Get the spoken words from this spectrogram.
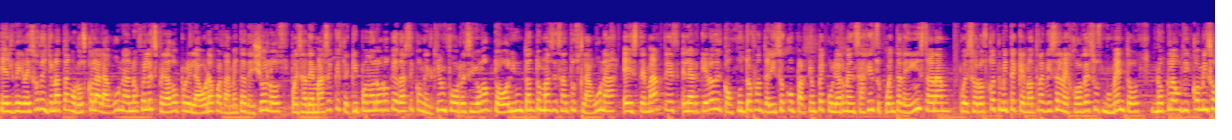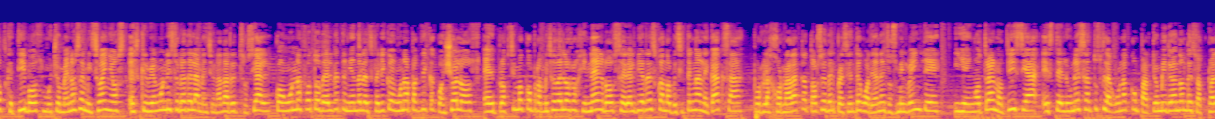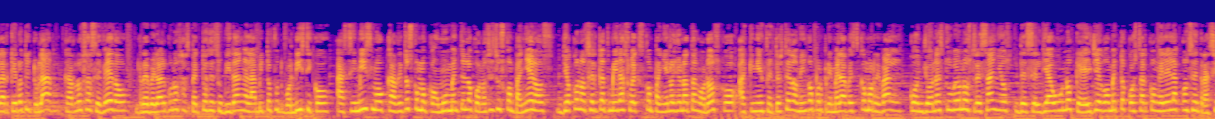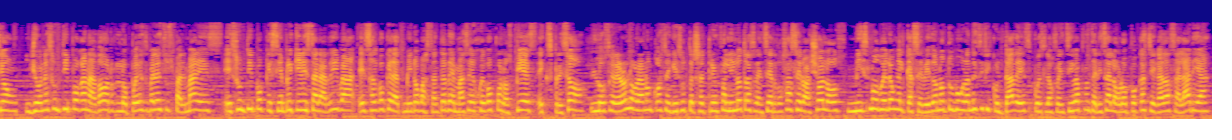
El regreso de Jonathan Orozco a la Laguna no fue el esperado por el ahora guardameta de Cholos, pues además de que su equipo no logró quedarse con el triunfo, recibió un autogol y un tanto más de Santos Laguna. Este martes, el arquero del conjunto fronterizo compartió un peculiar mensaje en su cuenta de Instagram, pues Orozco admite que no atraviesa el mejor de sus momentos, no claudico mis objetivos, mucho menos en mis sueños, escribió en una historia de la mencionada red social, con una foto de él deteniendo el esférico en una práctica con Cholos. El próximo compromiso de los rojinegros será el viernes cuando visiten a Necaxa, por la jornada 14 del presente Guardianes 2020. Y en otra noticia, este lunes Santos Laguna compartió un video en donde su actual arquero titular, Carlos Acevedo, reveló algunos aspectos de su vida en el ámbito futbolístico. Asimismo, Carlitos como comúnmente lo conocen sus compañeros, dio a conocer que admira a su ex compañero Jonathan Orozco, a quien enfrentó este domingo por primera vez como rival. Con John estuve unos tres años, desde el día uno que él llegó me tocó estar con él en la concentración. John es un tipo ganador, lo puedes ver en sus palmares, es un tipo que siempre quiere estar arriba, es algo que le admiro bastante además el juego con los pies, expresó. Los guerreros lograron conseguir su tercer triunfo al hilo tras vencer 2 a 0 a Cholos, mismo duelo en el que Acevedo no tuvo grandes dificultades, pues la ofensiva fronteriza logró pocas llegadas al área.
